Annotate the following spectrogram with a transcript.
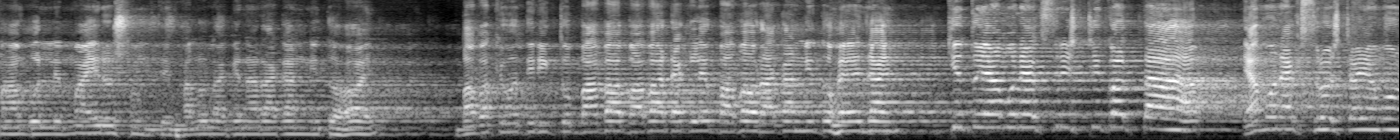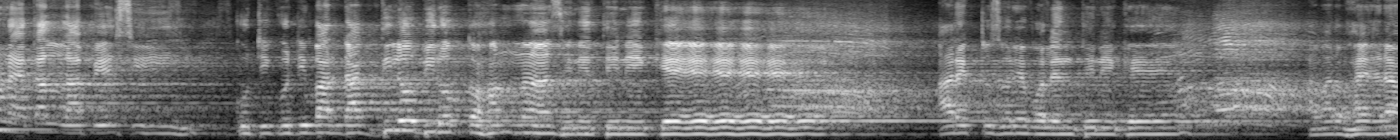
মা বললে মায়েরও শুনতে ভালো লাগে না। রাগান্বিত হয়। বাবাকে অতিরিক্ত বাবা বাবা ডাকলে বাবাও রাগান্বিত হয়ে যায়। কিন্তু এমন এক সৃষ্টিকর্তা, এমন এক স্রষ্টা, এমন এক আল্লাহ পেয়েছি। কোটি কোটি বার ডাক দিলেও বিরক্ত হন না যিনি, তিনি কে? আর একটু জোরে বলেন, তিনি কে? আমার ভাইয়েরা,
